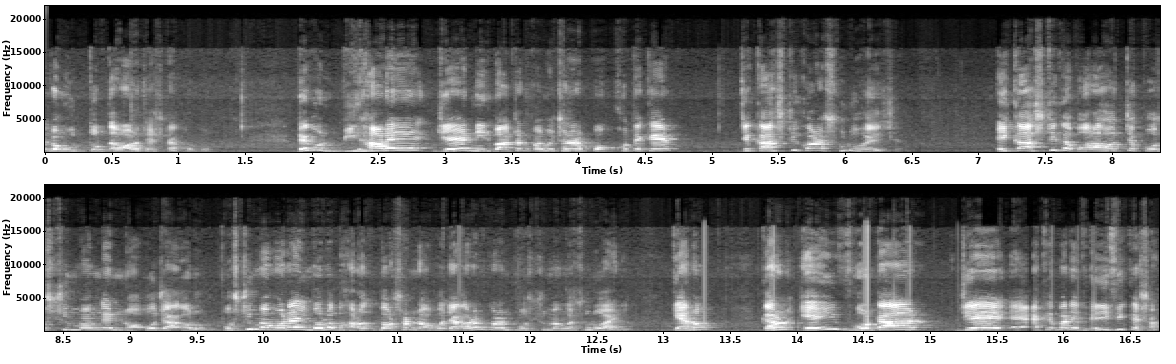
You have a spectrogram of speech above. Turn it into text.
এবং উত্তর দেওয়ারও চেষ্টা করব। দেখুন, বিহারে যে নির্বাচন কমিশনের পক্ষ থেকে যে কাজটি করা শুরু হয়েছে, এই কাজটিকে বলা হচ্ছে পশ্চিমবঙ্গের নবজাগরণ। পশ্চিমবঙ্গ নাই বলব ভারতবর্ষের নবজাগরণ, কারণ পশ্চিমবঙ্গ শুরু হয়নি। কেন? কারণ এই ভোটার যে একেবারে ভেরিফিকেশন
